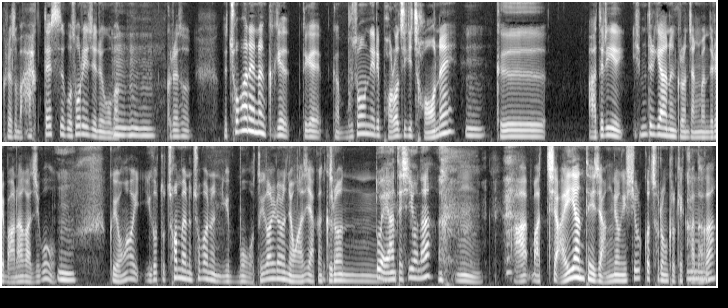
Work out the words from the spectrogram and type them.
그래서 막 떼쓰고 소리 지르고 막 음, 음, 그래서 근데 초반에는 그게 되게 그러니까 무서운 일이 벌어지기 전에 음, 그 아들이 힘들게 하는 그런 장면들이 많아가지고 음. 그 영화가 이것도 처음에는 초반은 이게 뭐 어떻게 가려는 영화지 약간 그쵸. 그런 또 애한테 씌우나? 음. 아 마치 아이한테 이제 악령이 씌울 것처럼 그렇게 가다가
